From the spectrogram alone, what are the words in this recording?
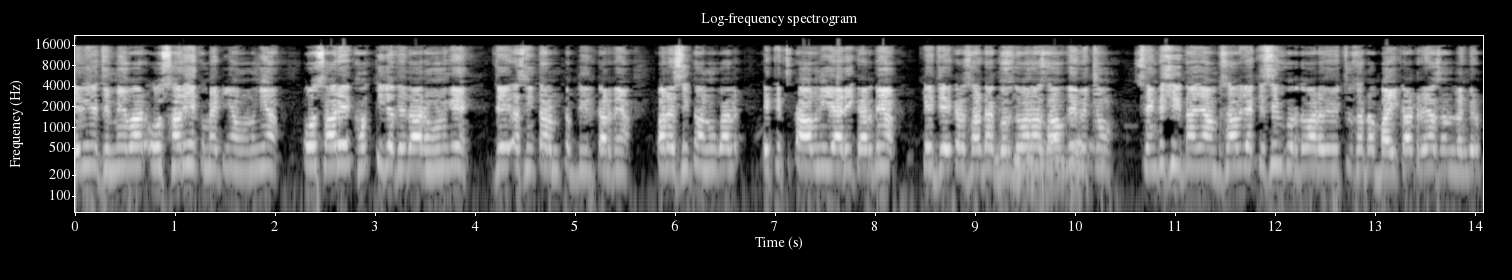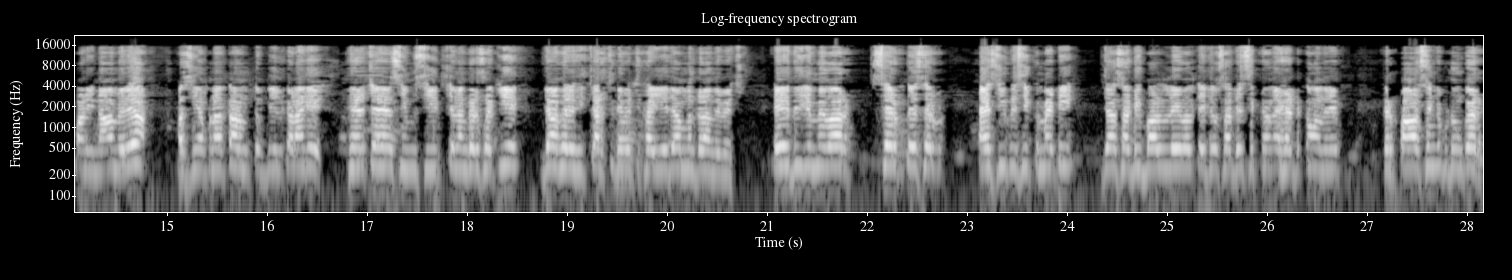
ਇਹਦੀਆਂ ਜ਼ਿੰਮੇਵਾਰ ਉਹ ਸਾਰੀਆਂ ਕਮੇਟੀਆਂ ਹੋਣਗੀਆਂ ਉਹ ਸਾਰੇ ਖੌਤੀ ਜਥੇਦਾਰ ਹੋਣਗੇ ਜੇ ਅਸੀਂ ਧਰਮ ਤਬਦੀਲ ਕਰਦੇ ਹਾਂ। ਪਰ ਅਸੀਂ ਤੁਹਾਨੂੰ ਗੱਲ ਇੱਕ ਚੇਤਾਵਨੀ ਜਾਰੀ ਕਰਦੇ ਹਾਂ ਕਿ ਜੇਕਰ ਸਾਡਾ ਗੁਰਦੁਆਰਾ ਸਾਹਿਬ ਦੇ ਵਿੱਚੋਂ ਸਿੰਘ ਸ਼ਹੀਦਾਂ ਜਾਂ ਅੰਬ ਸਾਹਿਬ ਜਾਂ ਕਿਸੇ ਵੀ ਗੁਰਦੁਆਰੇ ਦੇ ਵਿੱਚੋਂ ਸਾਡਾ ਬਾਈਕਾਟ ਰਿਹਾ ਸਾਨੂੰ ਲੰਗਰ ਪਾਣੀ ਨਾ ਮਿਲਿਆ ਅਸੀਂ ਆਪਣਾ ਧਰਮ ਤਬਦੀਲ ਕਰਾਂਗੇ ਫਿਰ ਚਾਹੇ ਅਸੀਂ ਮਸਜਿਦ 'ਚ ਲੰਗਰ ਸਕੀਏ ਜਾਂ ਫਿਰ ਅਸੀਂ ਚਰਚ ਦੇ ਵਿੱਚ ਖਾਈਏ ਜਾਂ ਮੰਦਰਾਂ ਦੇ ਵਿੱਚ। ਇਹ ਦੀ ਜ਼ਿੰਮੇਵਾਰ ਸਿਰਫ ਤੇ ਸਿਰਫ ਐਸਜੀਪੀਸੀ ਕਮੇਟੀ ਜਾਂ ਸਾਡੀ ਬਲ ਲੈਵਲ ਤੇ ਜੋ ਸਾਡੇ ਸਿੱਖਾਂ ਦੇ ਹੈੱਡ ਕਾਉਂਦੇ ਨੇ, ਕਿਰਪਾਲ ਸਿੰਘ ਬਡੂੰਗਰ,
